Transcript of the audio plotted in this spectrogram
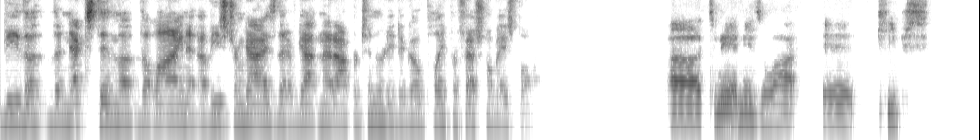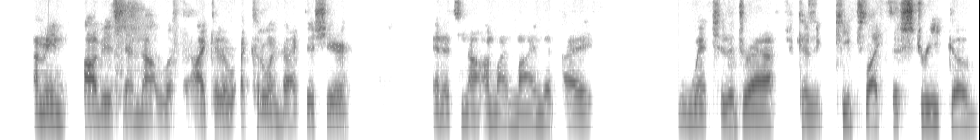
be the the next in the, the line of Eastern guys that have gotten that opportunity to go play professional baseball? Uh, to me, it means a lot. It keeps. I mean, obviously, I'm not. I could. I could have went back this year, and it's not on my mind that I went to the draft because it keeps like the streak of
